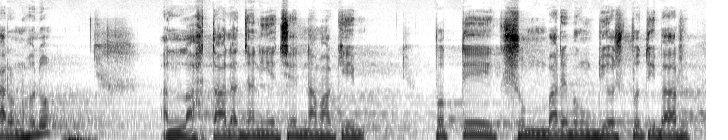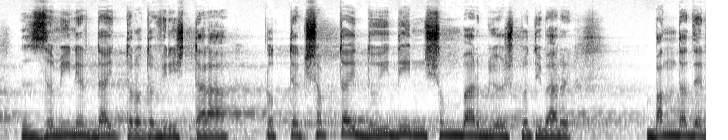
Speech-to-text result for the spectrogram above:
কারণ হলো, আল্লাহ তালা জানিয়েছেন আমাকে প্রত্যেক সোমবার এবং বৃহস্পতিবার জমিনের দায়িত্বরত ফিরিস্তারা প্রত্যেক সপ্তাহে দুই দিন সোমবার, বৃহস্পতিবার বান্দাদের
